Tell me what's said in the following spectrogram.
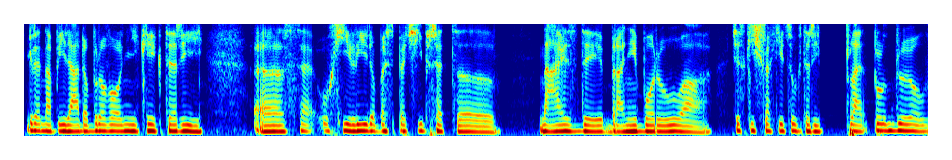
kde nabídá dobrovolníky, kteří uh, se uchýlí do bezpečí před uh, nájezdy braniborů a českých šlechticů, kteří plundrují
